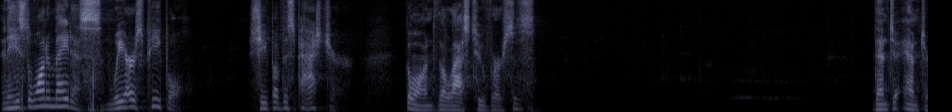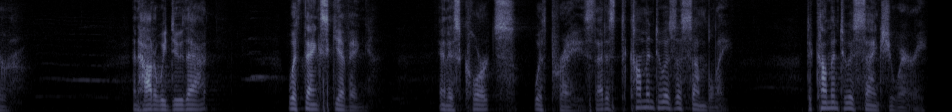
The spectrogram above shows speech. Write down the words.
And He's the one who made us, and we are His people, sheep of His pasture. Go on to the last two verses. Then to enter. And how do we do that? With thanksgiving and His courts with praise. That is to come into His assembly, to come into His sanctuary,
